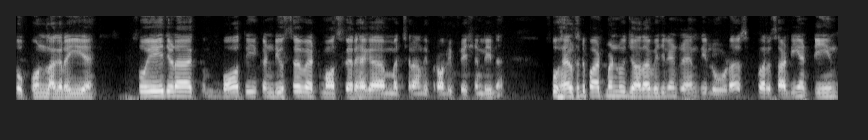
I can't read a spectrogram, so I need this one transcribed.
ਧੁੱਪ ਹੋਣ ਲੱਗ ਰਹੀ ਹੈ। ਸੋ ਇਹ ਜਿਹੜਾ ਬਹੁਤ ਹੀ ਕੰਡਿਊਸਿਵ ਐਟਮੋਸਫੇਅਰ ਹੈਗਾ ਮੱਛਰਾਂ ਦੀ ਪ੍ਰੋਲੀਫਰੇਸ਼ਨ ਲਈ ਨਾ। ਸੋ ਹੈਲਥ ਡਿਪਾਰਟਮੈਂਟ ਨੂੰ ਜ਼ਿਆਦਾ ਵਿਜੀਲੈਂਟ ਰਹਿਣ ਦੀ ਲੋੜ ਆ, ਪਰ ਸਾਡੀਆਂ ਟੀਮਸ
